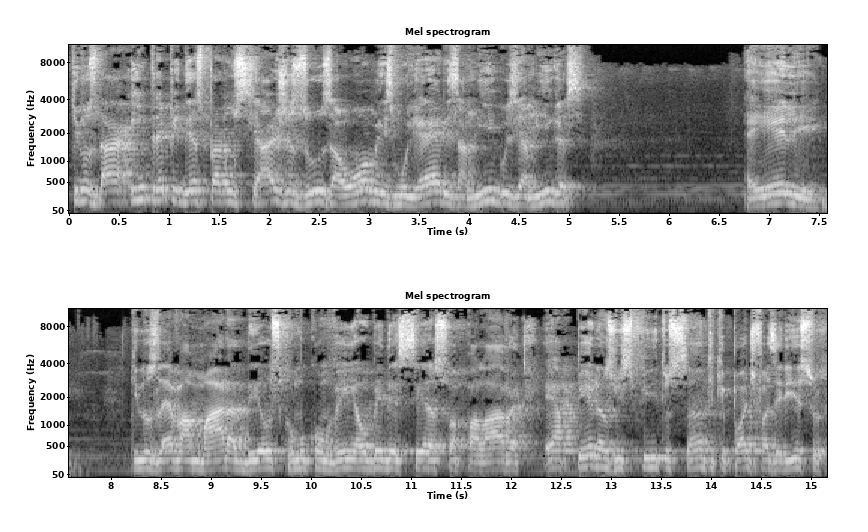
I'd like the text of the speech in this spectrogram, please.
que nos dá intrepidez para anunciar Jesus a homens, mulheres, amigos e amigas. É Ele que nos leva a amar a Deus como convém a obedecer a Sua palavra. É apenas o Espírito Santo que pode fazer isso.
